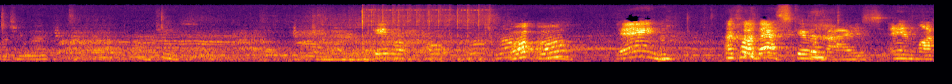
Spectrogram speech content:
What's your match? Jeez. Oh, man. Game of. Oh, oh, no. Uh-oh. Dang! I call that skill, guys, and luck.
